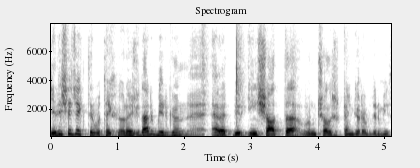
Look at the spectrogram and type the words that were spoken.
gelişecektir bu teknolojiler. Bir gün e, evet bir inşaatta bunu çalışırken görebilir miyiz?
